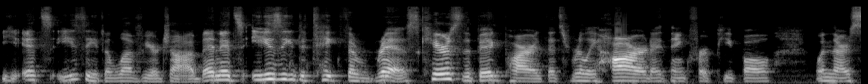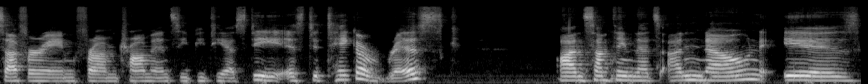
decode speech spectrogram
it's easy to love your job and it's easy to take the risk. Here's the big part that's really hard, I think, for people when they're suffering from trauma and CPTSD is to take a risk on something that's unknown is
